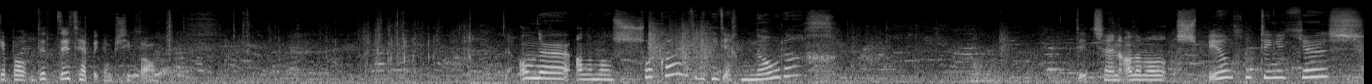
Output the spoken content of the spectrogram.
Ik heb al, dit, dit heb ik in principe al. Daaronder allemaal sokken. Dat heb ik niet echt nodig. Dit zijn allemaal speelgoeddingetjes.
